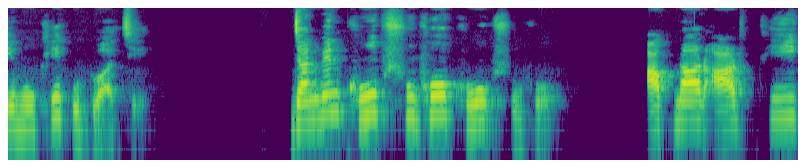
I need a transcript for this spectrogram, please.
যে মুখে কুটো আছে। জানবেন খুব শুভ খুব শুভ। আপনার আর্থিক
